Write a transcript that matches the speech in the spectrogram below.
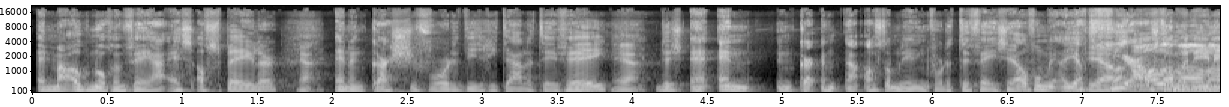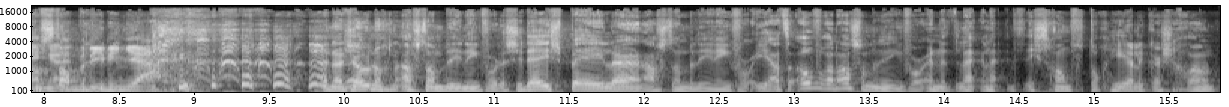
En maar ook nog een VHS-afspeler. Ja. En een kastje voor de digitale tv. Ja. Dus, en en een, een afstandsbediening voor de tv zelf. Je had vier allemaal afstandsbedieningen. afstandsbediening, ja. En dan zo nog een afstandsbediening voor de cd-speler. Een afstandsbediening voor... Je had overal een afstandsbediening voor. En het, is gewoon toch heerlijk als je gewoon...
